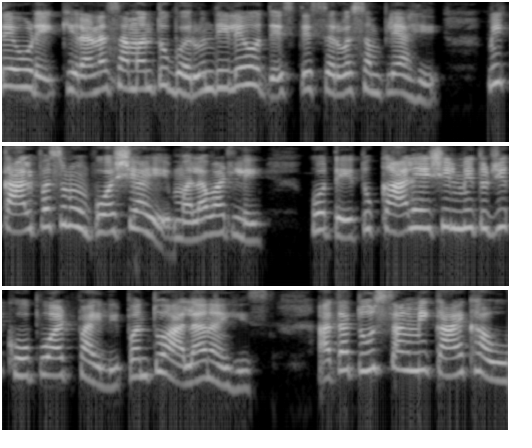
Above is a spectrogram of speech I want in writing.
तेवढे किराणा सामान तू भरून दिले होतेस ते सर्व संपले आहे. मी कालपासून उपवाशी आहे मला वाटले होते तू काल येशील मी तुझी खूप वाट पाहिली पण तू आला नाहीस. आता तूच सांग मी काय खाऊ?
